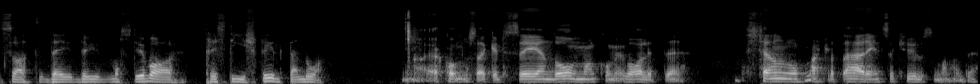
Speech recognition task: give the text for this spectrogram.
så att det, det måste ju vara prestigefyllt ändå. Ja, jag kommer säkert se ändå, men man kommer vara lite känna någon match att det här är inte så kul som man hade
